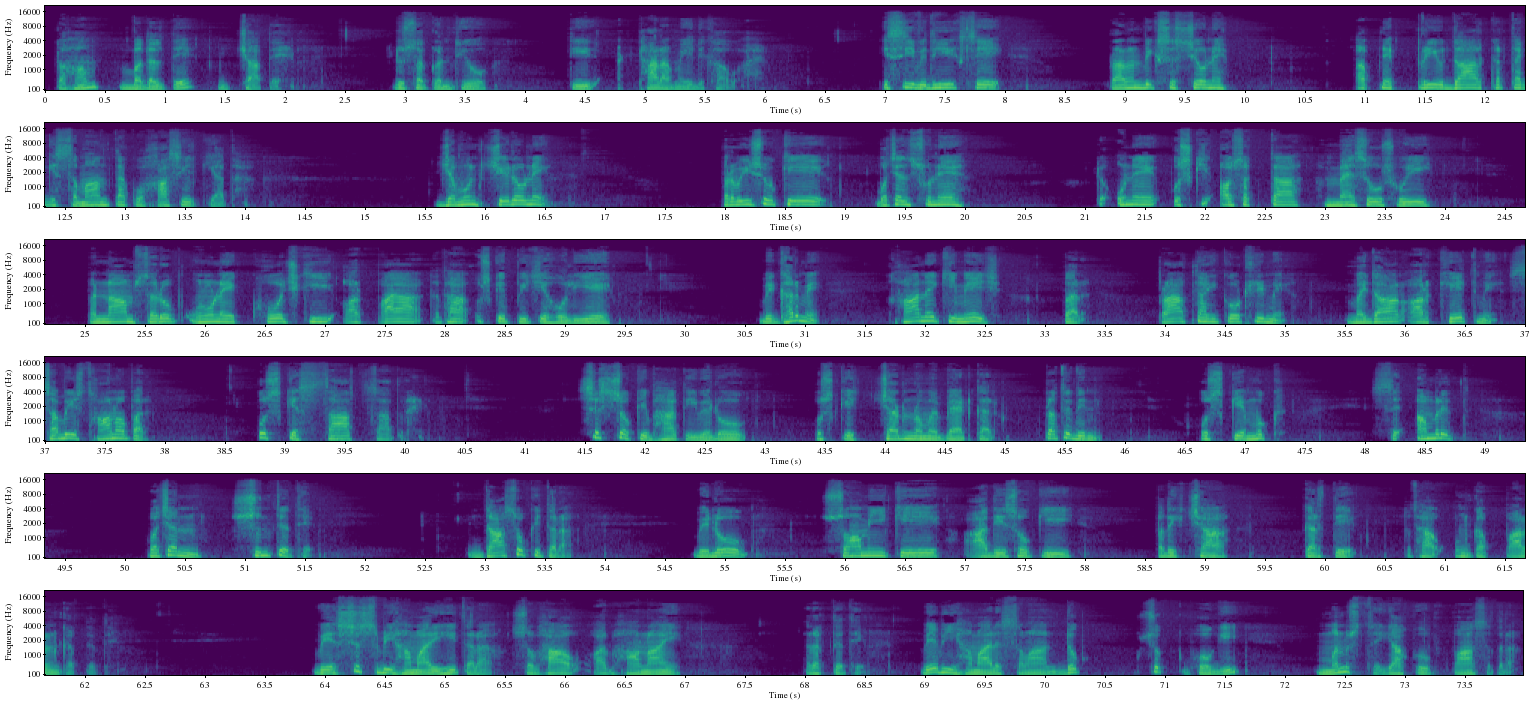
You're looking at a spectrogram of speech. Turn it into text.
तो हम बदलते जाते हैं। दूसरा ग्रंथियों तीन अट्ठारह में लिखा हुआ है। इसी विधि से प्रारंभिक शिष्यों ने अपने प्रिय उद्धारकर्ता की समानता को हासिल किया था। जब उन चेलों ने प्रभु के वचन सुने तो उन्हें उसकी आवश्यकता महसूस हुई। परिणाम स्वरूप उन्होंने खोज की और पाया तथा उसके पीछे हो लिए। वे घर में खाने की मेज पर प्रार्थना की कोठरी में, मैदान और खेत में सभी स्थानों पर उसके साथ साथ रहे। शिष्यों की भांति वे लोग उसके चरणों में बैठकर प्रतिदिन उसके मुख से अमृत वचन सुनते थे। दासों की तरह वे लोग स्वामी के आदेशों की परीक्षा करते तथा उनका पालन करते थे। वे शिष्य भी हमारी ही तरह स्वभाव और भावनाएँ रखते थे। वे भी हमारे समान दुख, सुख भोगी मनुष्य थे, याकूब पाँच सत्रह।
